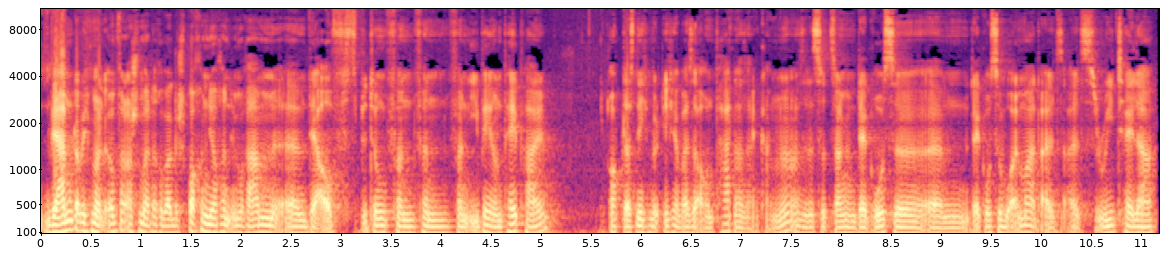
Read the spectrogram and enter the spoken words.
Wir haben, glaube ich, mal irgendwann auch schon mal darüber gesprochen, Jochen, im Rahmen äh, der Aufsplittung von, von, von eBay und PayPal, ob das nicht möglicherweise auch ein Partner sein kann. Ne? Also dass sozusagen der große, ähm, der große Walmart als, als Retailer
